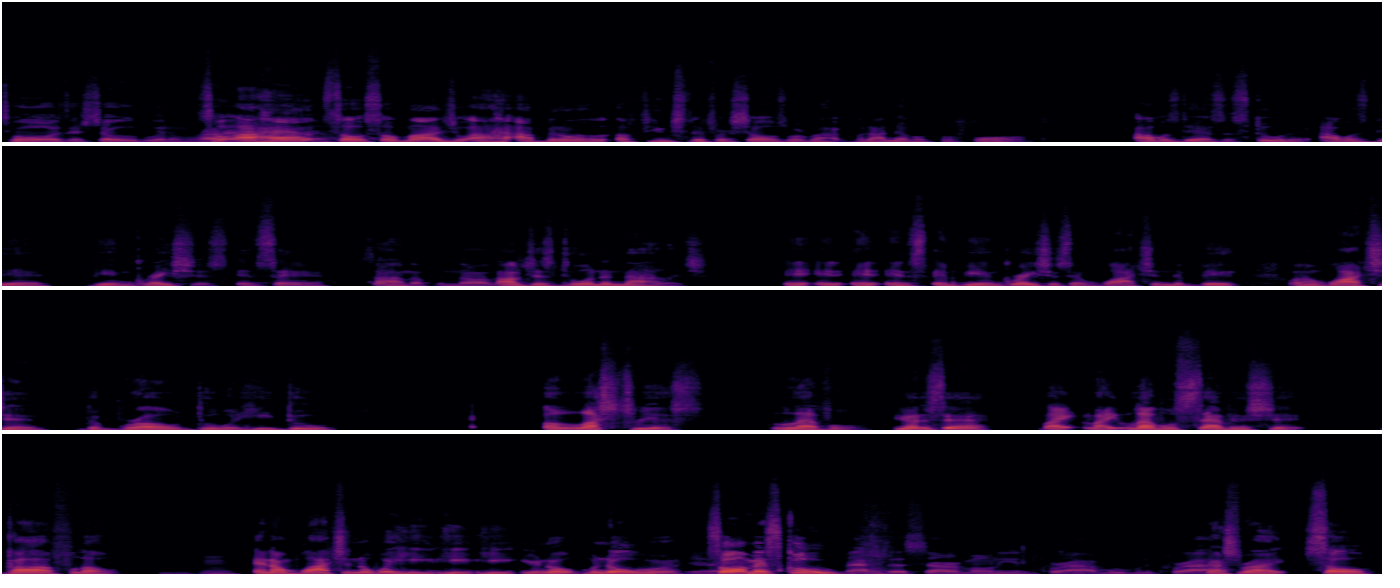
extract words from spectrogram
tours and shows with him? How So I have down? so so mind you, I I've been on a few different shows with Roc, but I never performed. I was there as a student. I was there being gracious and saying, sucking up the knowledge. I'm just doing the knowledge and, and, and, and, and being gracious and watching the big and watching the bro do what he do illustrious level. You understand? Like like level seven shit. God flow. Mhm. And I'm watching the way he he he, you know, maneuvering. So I'm in school. Master of ceremony is the crowd, moving the crowd. That's right. So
